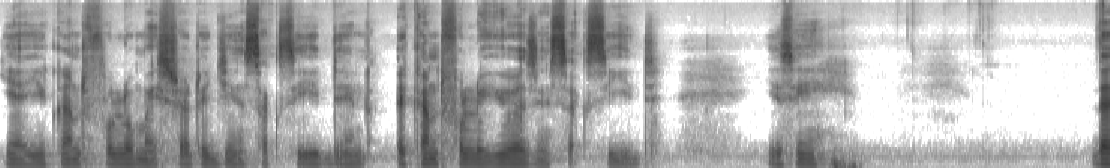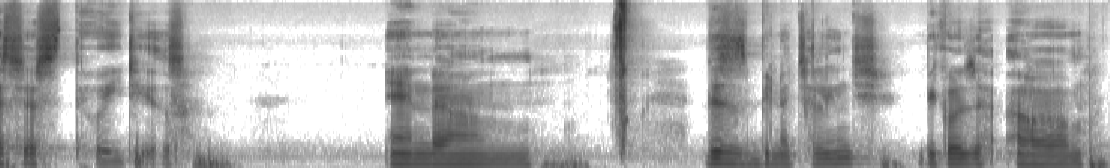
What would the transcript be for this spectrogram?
Yeah you can't follow my strategy and succeed and i can't follow yours and succeed. You see that's just the way it is. And um, this has been a challenge because um,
